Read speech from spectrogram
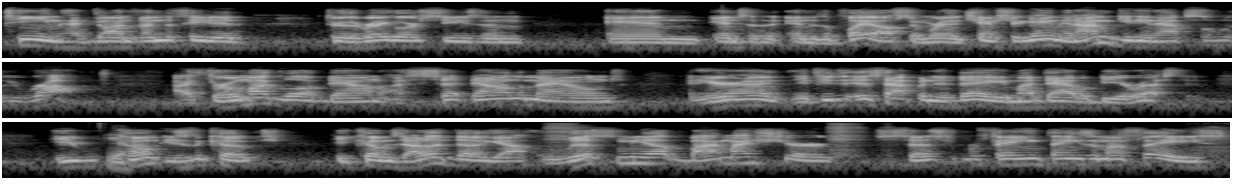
team had gone undefeated through the regular season and into the into the playoffs, and we're in the championship game, and I'm getting absolutely rocked. I throw my glove down, I sit down on the mound, and here I am. If this happened today, my dad would be arrested. He yeah. come, he's the coach. He comes out of the dugout, lifts me up by my shirt, says profane things in my face.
